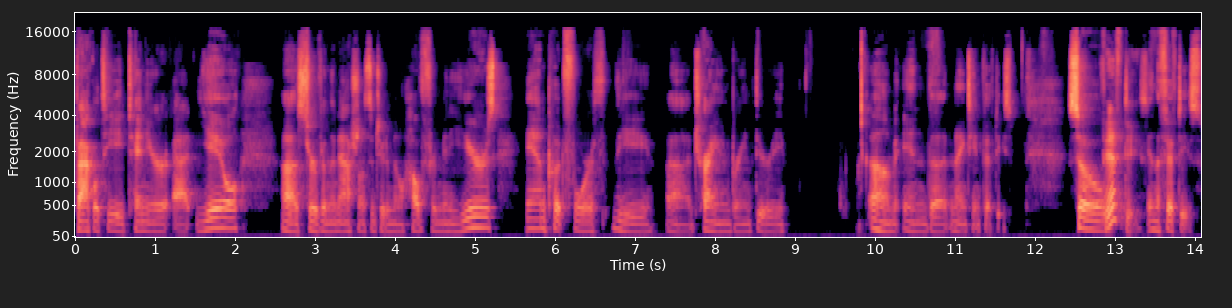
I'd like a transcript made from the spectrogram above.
faculty tenure at Yale, uh, served in the National Institute of Mental Health for many years, and put forth the uh, triune brain theory um, in the 1950s. So 50s. in the 50s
